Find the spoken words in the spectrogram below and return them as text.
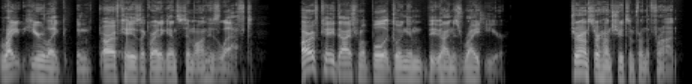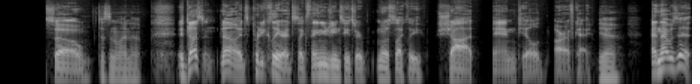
right here, like, and RFK is like right against him on his left. RFK dies from a bullet going in behind his right ear. Sharon Sirhan shoots him from the front. So Doesn't line up. it doesn't. No, it's pretty clear. It's like Thane Eugene Caesar most likely shot and killed RFK. Yeah. And that was it.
